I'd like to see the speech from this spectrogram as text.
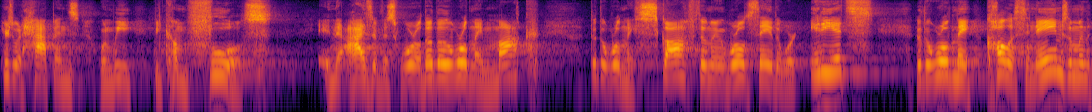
here's what happens when we become fools in the eyes of this world. Though the world may mock, though the world may scoff, though the world say that we're idiots, though the world may call us names, and when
